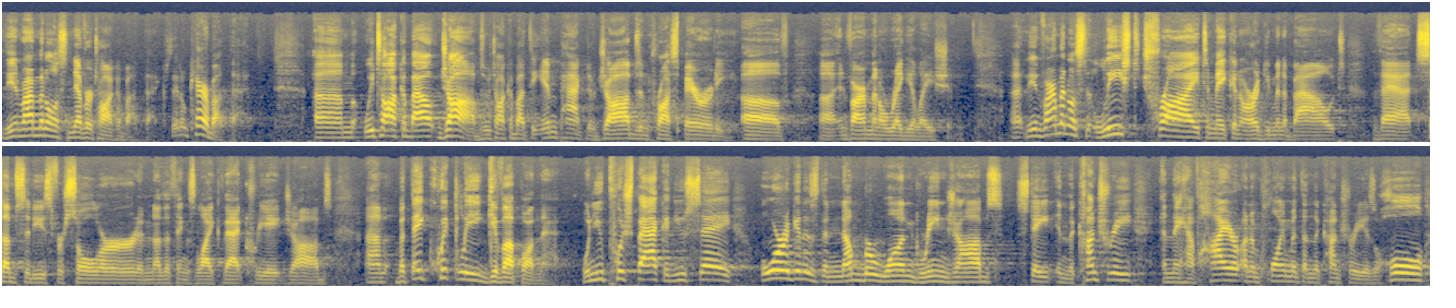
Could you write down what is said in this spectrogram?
the environmentalists never talk about that because they don't care about that. Um, we talk about jobs. We talk about the impact of jobs and prosperity, of uh, environmental regulation. Uh, the environmentalists at least try to make an argument about that subsidies for solar and other things like that create jobs, um, but they quickly give up on that. When you push back and you say, Oregon is the number one green jobs state in the country and they have higher unemployment than the country as a whole,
